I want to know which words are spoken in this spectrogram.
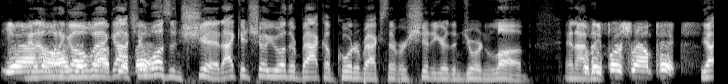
Yeah, and I want to go, well, gosh, it wasn't shit. I could show you other backup quarterbacks that were shittier than Jordan Love, and I would they first round picks? Yeah,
